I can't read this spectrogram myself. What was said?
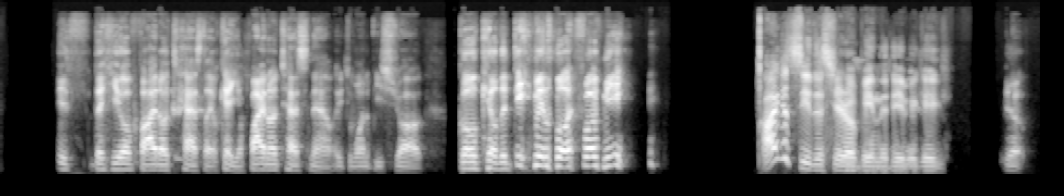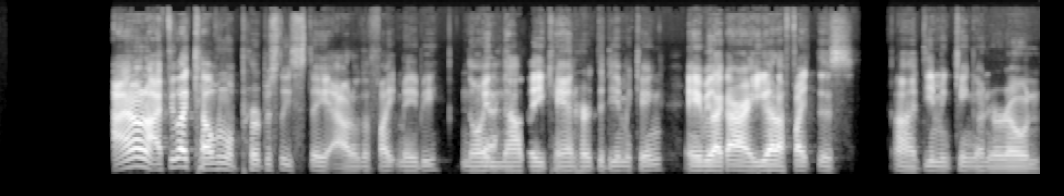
if the hero final test, like, okay, your final test now, if you want to be strong, go kill the demon lord for me. I could see this hero being the David Gig. Yep. I don't know. I feel like Kelvin will purposely stay out of the fight, maybe knowing Yeah. now that he can hurt the Demon King, and he'd be like, "All right, you gotta fight this uh, Demon King on your own."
